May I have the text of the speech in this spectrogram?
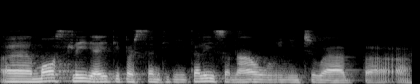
Uh, mostly the 80% in Italy. So now we need to have uh,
